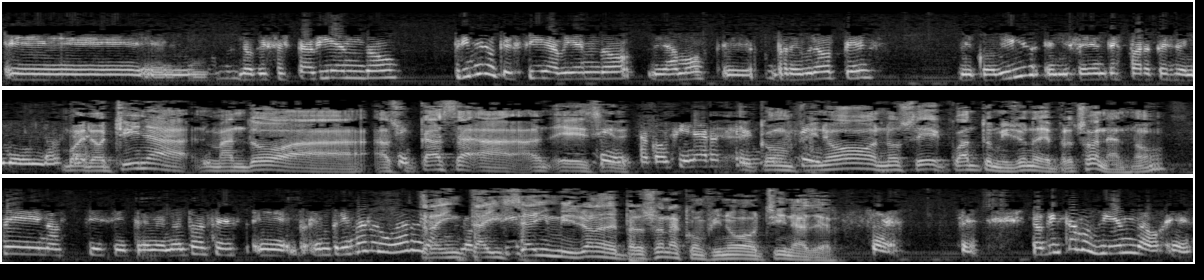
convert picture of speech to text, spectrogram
Eh, lo que se está viendo, primero que sigue habiendo, digamos, eh, rebrotes de COVID en diferentes partes del mundo. Bueno, China mandó a, a su casa a, a confinar. confinó no sé cuántos millones de personas, ¿no? Sí, no, sí, sí, tremendo. Entonces, en primer lugar... 36 millones de personas confinó China ayer. Sí, sí. Lo que estamos viendo es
